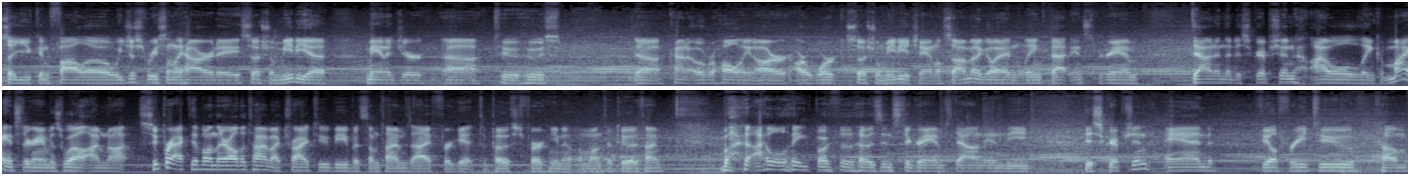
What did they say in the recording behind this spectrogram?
so you can follow. We just recently hired a social media manager uh, to who's uh, kind of overhauling our, our work social media channel. So I'm gonna go ahead and link that Instagram down in the description. I will link my Instagram as well. I'm not super active on there all the time. I try to be, but sometimes I forget to post for, you know, a month or two at a time. But I will link both of those Instagrams down in the description and feel free to come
